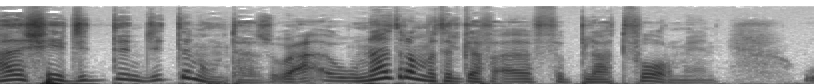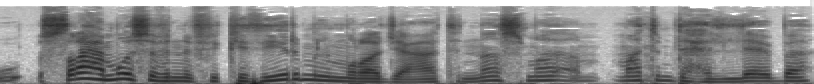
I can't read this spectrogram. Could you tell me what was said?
هذا شيء جدا جدا ممتاز. ونادرا ما تلقاه في platform يعني. والصراحة مؤسف إن في كثير من المراجعات الناس ما ما تمدح اللعبة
